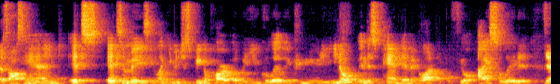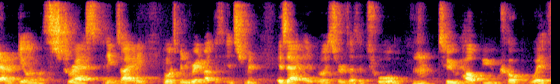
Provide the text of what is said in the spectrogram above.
That's awesome. and it's it's amazing like even just being a part of a ukulele community you know in this pandemic a lot of people feel isolated Yeah. they're dealing with stress and anxiety and what's been great about this instrument is that it really serves as a tool Mhm. to help you cope with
